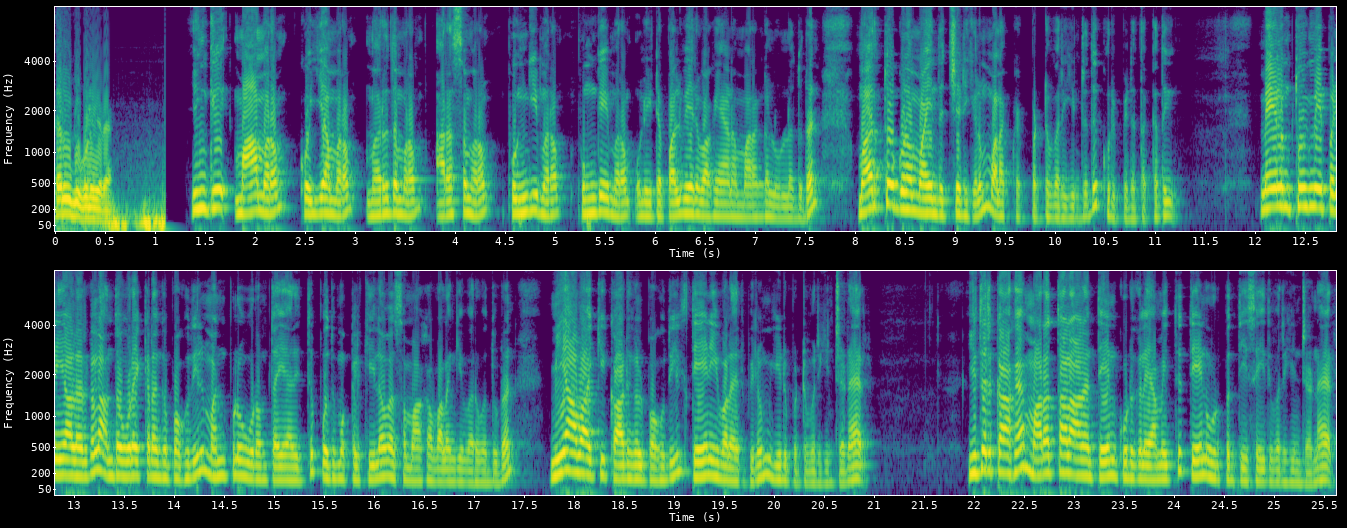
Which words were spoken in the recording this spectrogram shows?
தெரிவித்துக் கொள்கிறேன். இங்கு மாமரம் கொய்யா மரம் மருதமரம் அரச மரம் பொங்கி மரம் புங்கை மரம் உள்ளிட்ட பல்வேறு வகையான மரங்கள் உள்ளதுடன் மருத்துவ குணம் வாய்ந்த செடிகளும் வளர்க்கப்பட்டு வருகின்றது குறிப்பிடத்தக்கது. மேலும் தூய்மை பணியாளர்கள் அந்த உரைக்கிடங்கு பகுதியில் மண்புழு உரம் தயாரித்து பொதுமக்களுக்கு இலவசமாக வழங்கி வருவதுடன் மியாவாக்கி காடுகள் பகுதியில் தேனீ வளர்ப்பிலும் ஈடுபட்டு வருகின்றனர். இதற்காக மரத்தால் ஆன தேன் கூடுகளை அமைத்து தேன் உற்பத்தி செய்து வருகின்றனர்.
